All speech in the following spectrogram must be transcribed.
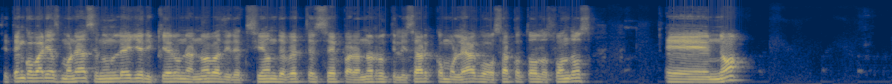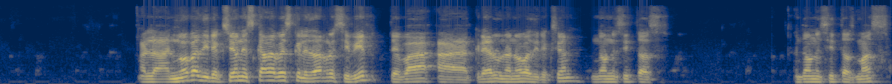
Si tengo varias monedas en un ledger y quiero una nueva dirección de BTC para no reutilizar, ¿cómo le hago? ¿O saco todos los fondos? Eh, no. La nueva dirección es cada vez que le das recibir, te va a crear una nueva dirección. No necesitas, no necesitas más.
